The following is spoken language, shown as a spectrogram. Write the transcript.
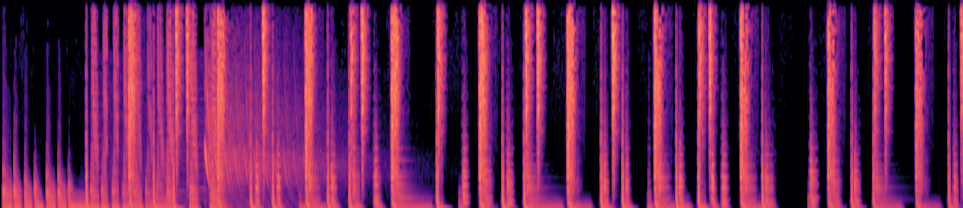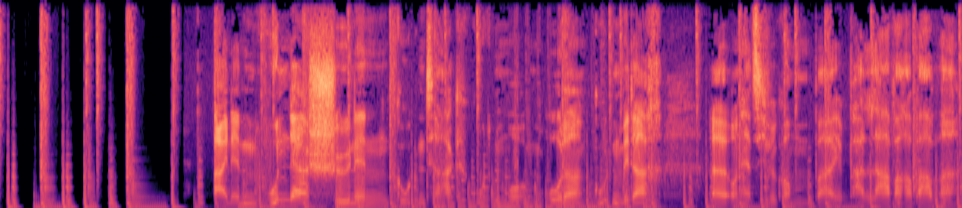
Einen wunderschönen guten Tag, guten Morgen oder guten Mittag äh, und herzlich willkommen bei Palavra Barber,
